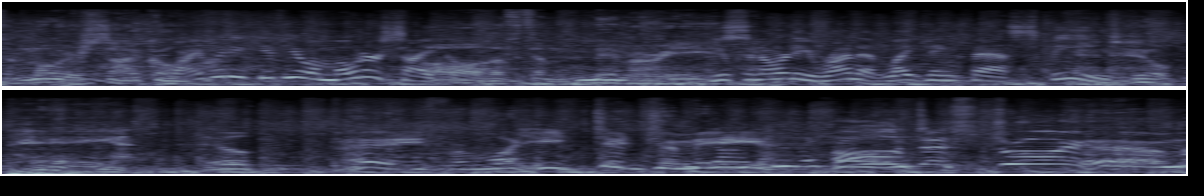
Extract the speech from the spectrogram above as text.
the motorcycle, Why would he give you a motorcycle? all of the memories. You can already run at lightning fast speed. He'll pay. He'll pay for what he did to me. I'll destroy him.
